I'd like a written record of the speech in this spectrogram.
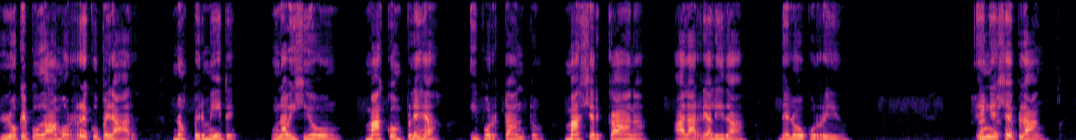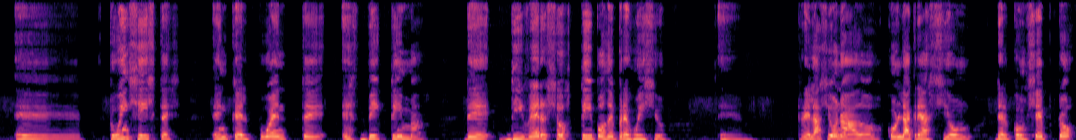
lo que podamos recuperar nos permite una visión más compleja y por tanto más cercana a la realidad de lo ocurrido. En ese plan, eh, tú insistes en que el puente es víctima de diversos tipos de prejuicios eh, relacionados con la creación del concepto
